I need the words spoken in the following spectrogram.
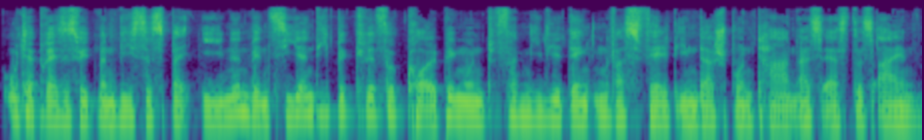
Und Herr Präses-Wittmann, wie ist es bei Ihnen, wenn Sie an die Begriffe Kolping und Familie denken? Was fällt Ihnen da spontan als erstes ein?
